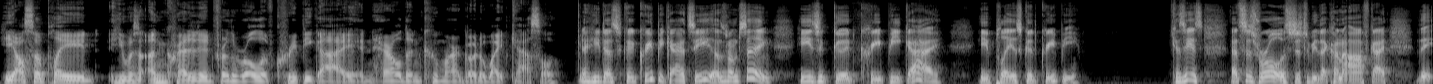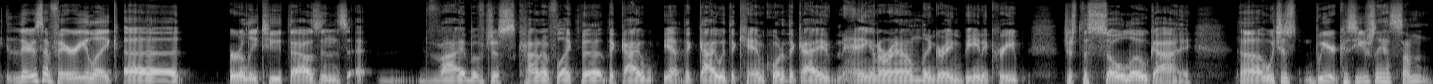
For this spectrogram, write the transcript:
He also played. He was uncredited for the role of creepy guy in Harold and Kumar Go to White Castle. Yeah, he does a good creepy guy. See, that's what I'm saying. He's a good creepy guy. He plays good creepy. Because he's that's his role is just to be that kind of off guy. They, there's a very like uh early 2000s uh, vibe of just kind of like the the guy yeah the guy with the camcorder the guy hanging around lingering being a creep just the solo guy uh, which is weird because he usually has some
